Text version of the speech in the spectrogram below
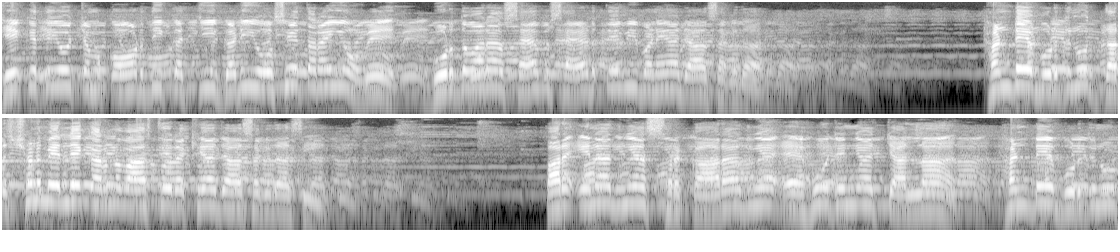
ਜੇ ਕਿਤੇ ਉਹ ਚਮਕੌਰ ਦੀ ਕੱਚੀ ਗੜੀ ਉਸੇ ਤਰ੍ਹਾਂ ਹੀ ਹੋਵੇ, ਗੁਰਦੁਆਰਾ ਸਾਹਿਬ ਸਾਈਡ ਤੇ ਵੀ ਬਣਿਆ ਜਾ ਸਕਦਾ। ਠੰਡੇ ਬੁਰਜ ਨੂੰ ਦਰਸ਼ਨ ਮੇਲੇ ਕਰਨ ਵਾਸਤੇ ਰੱਖਿਆ ਜਾ ਸਕਦਾ ਸੀ। ਪਰ ਇਹਨਾਂ ਦੀਆਂ ਸਰਕਾਰਾਂ ਦੀਆਂ ਇਹੋ ਜਿਹੀਆਂ ਚਾਲਾਂ ਠੰਡੇ ਬੁਰਜ ਨੂੰ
